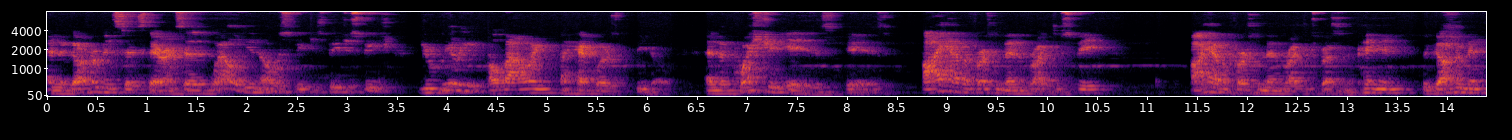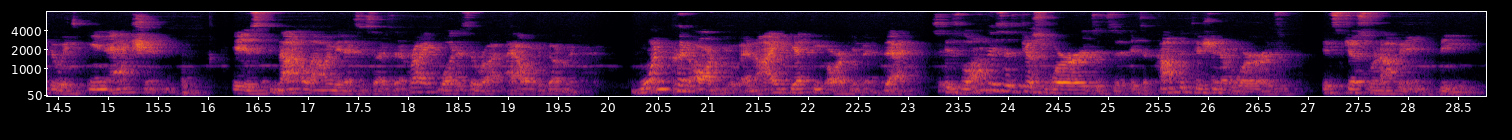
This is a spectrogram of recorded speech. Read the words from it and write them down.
And the government sits there and says, well, you know, speech is speech is speech. You're really allowing a heckler's veto. And the question is, is, I have a First Amendment right to speak. I have a First Amendment right to express an opinion. The government, through its inaction, is not allowing me to exercise that right. What is the right power of the government? One could argue, and I get the argument, that as long as it's just words, it's a, it's a competition of words, it's just we're not going to intervene.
